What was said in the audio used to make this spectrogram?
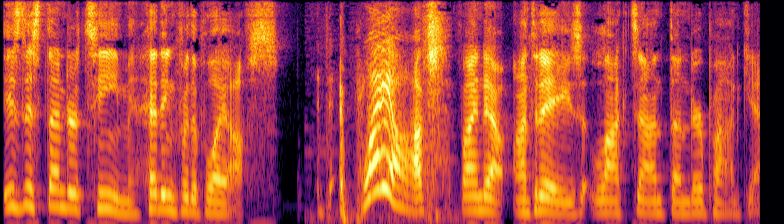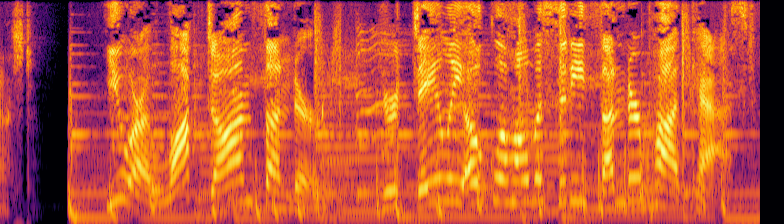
is this Thunder team heading for the playoffs? Playoffs? Find out on today's Locked On Thunder podcast. You are Locked On Thunder, your daily Oklahoma City Thunder podcast.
